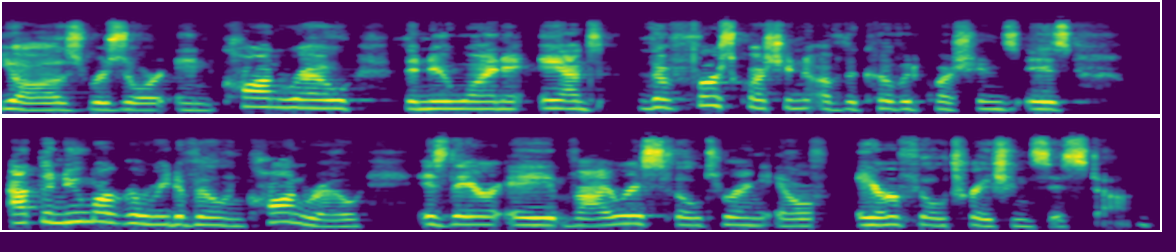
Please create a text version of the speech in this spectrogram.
y'all's resort in Conroe, the new one. And the first question of the COVID questions is At the new Margaritaville in Conroe, is there a virus filtering air, filtration system?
